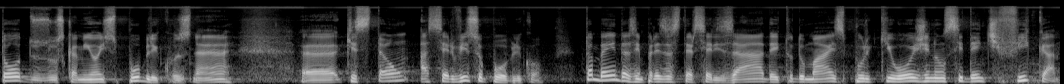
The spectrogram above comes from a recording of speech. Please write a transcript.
todos os caminhões públicos, né? Eh, que estão a serviço público. Também das empresas terceirizadas e tudo mais, porque hoje não se identifica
